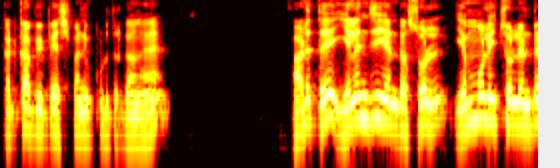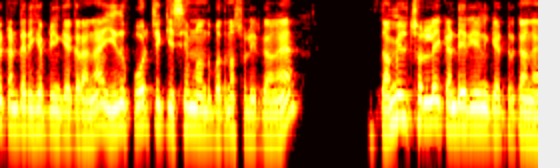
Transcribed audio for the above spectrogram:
கட் காப்பி பேஸ்ட் பண்ணி கொடுத்துருக்காங்க. அடுத்து இளஞ்சி என்ற சொல் எம்மொழி சொல் என்று கண்டறிக அப்படின்னு கேட்குறாங்க இது போர்ச்சுகீசியம்னு வந்து பார்த்தோன்னா சொல்லியிருக்காங்க. தமிழ் சொல்லை கண்டறியன்னு கேட்டிருக்காங்க.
